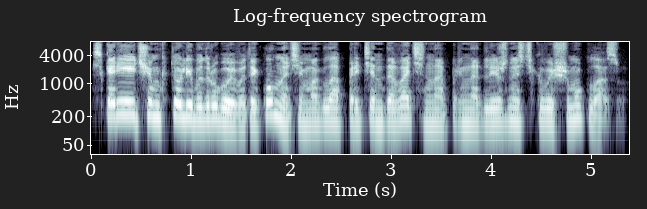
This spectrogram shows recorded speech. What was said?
скорее, чем кто-либо другой в этой комнате могла претендовать на принадлежность к высшему классу.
